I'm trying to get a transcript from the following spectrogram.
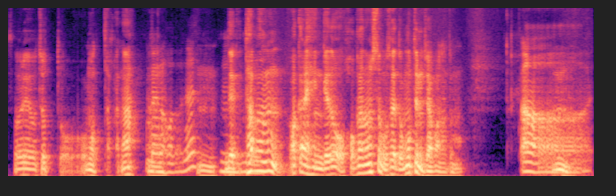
それをちょっと思ったかな、うん。なるほどね。うん、うん。で、多分分からへんけど、他の人もそうやって思ってるんちゃうかなと思う。ああ、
